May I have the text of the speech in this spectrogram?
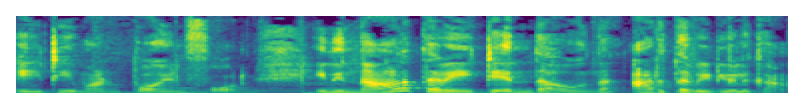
എയ്റ്റി വൺ പോയിന്റ് ഫോർ ഇനി നാളത്തെ വെയിറ്റ് എന്താവുമെന്ന് അടുത്ത വീഡിയോയിൽ കാണാം.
